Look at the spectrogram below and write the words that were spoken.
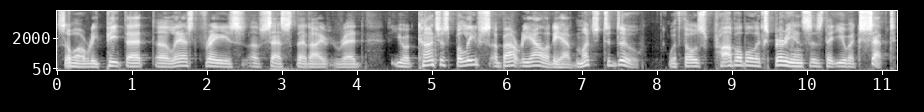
So I'll repeat that uh, last phrase of Seth's that I read. Your conscious beliefs about reality have much to do with those probable experiences that you accept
